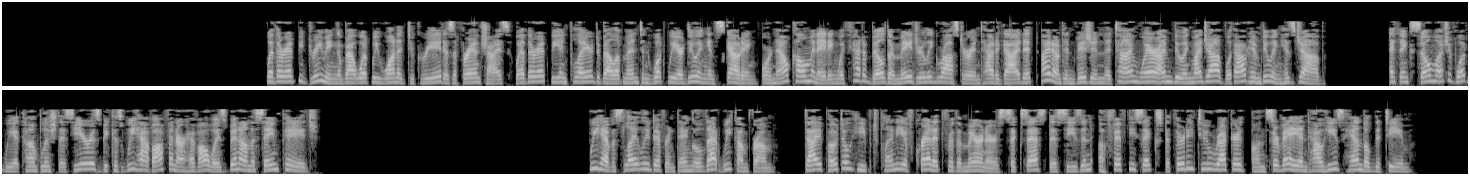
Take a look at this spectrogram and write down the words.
Whether it be dreaming about what we wanted to create as a franchise, whether it be in player development and what we are doing in scouting, or now culminating with how to build a major league roster and how to guide it, I don't envision a time where I'm doing my job without him doing his job. I think so much of what we accomplished this year is because we have often or have always been on the same page. We have a slightly different angle that we come from. Dipoto heaped plenty of credit for the Mariners' success this season, a 56-32 record, on Servais and how he's handled the team.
